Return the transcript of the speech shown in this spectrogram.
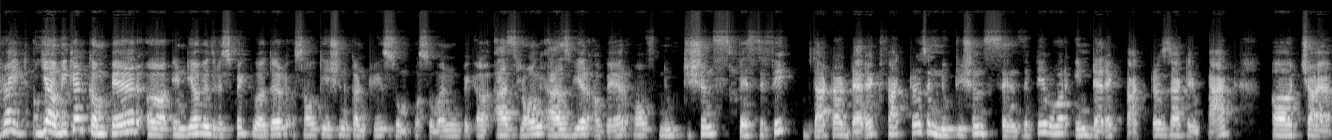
Right. Yeah, we can compare uh, India with respect to other South Asian countries, Suman, uh, as long as we are aware of nutrition specific that are direct factors and nutrition sensitive or indirect factors that impact uh, chi-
